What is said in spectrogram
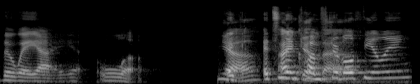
the way I look. Like, yeah, it's an I uncomfortable feeling.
